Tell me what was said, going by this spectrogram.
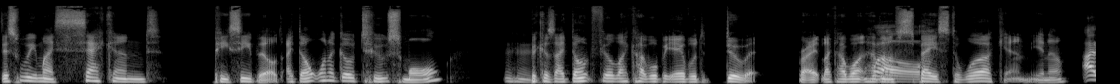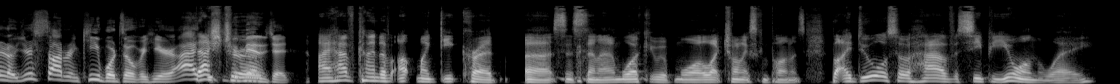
this will be my second PC build. I don't want to go too small Mhm. because I don't feel like I will be able to do it. Right, like I won't have enough space to work in. You know. I don't know. You're soldering keyboards over here. I That's think you true. manage it. I have kind of upped my geek cred uh, since then. I'm working with more electronics components, but I do also have a CPU on the way.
